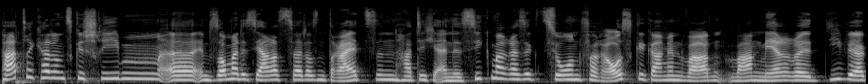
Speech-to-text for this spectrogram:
Patrick hat uns geschrieben, äh, im Sommer des Jahres 2013 hatte ich eine Sigma-Resektion. Vorausgegangen waren, waren mehrere Diver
